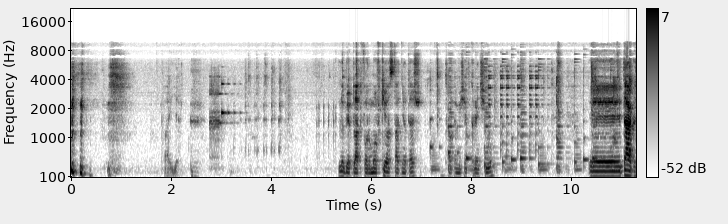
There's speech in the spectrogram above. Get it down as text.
Fajnie. Lubię platformówki ostatnio też. Trochę mi się wkręciło. Yy, tak,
